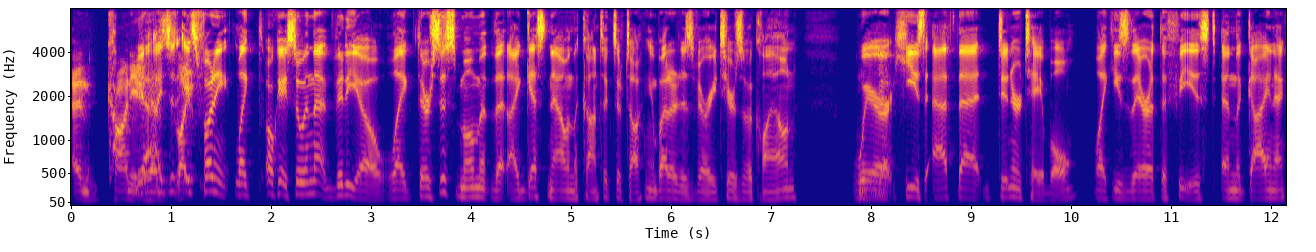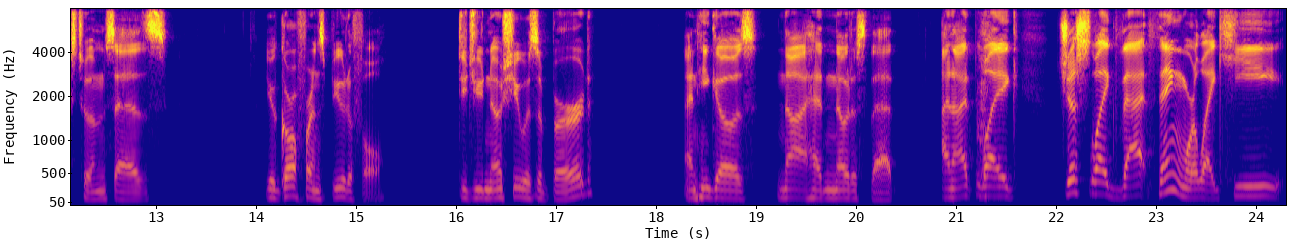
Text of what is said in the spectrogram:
And Kanye Yeah, has just, like it's funny. Like, okay, so in that video, like, there's this moment that I guess now, in the context of talking about it, is very Tears of a Clown, where Yeah. he's at that dinner table, like he's there at the feast, and the guy next to him says, "Your girlfriend's beautiful. Did you know she was a bird?" And he goes, "Nah, I hadn't noticed that." And I like just like that thing where like he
